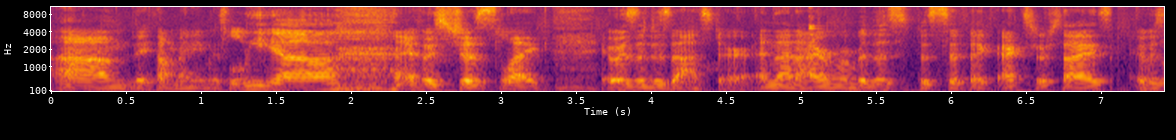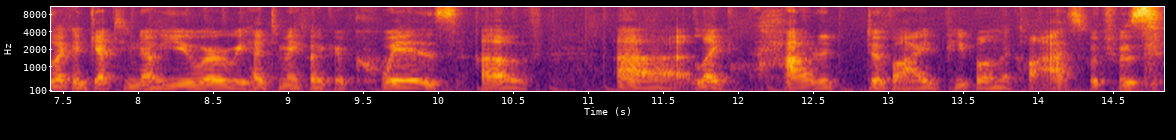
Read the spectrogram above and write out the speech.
Um, they thought my name was Leah. it was just like, it was a disaster. And then I remember this specific exercise. It was like a get to know you where we had to make like a quiz of uh, like how to divide people in the class, which was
